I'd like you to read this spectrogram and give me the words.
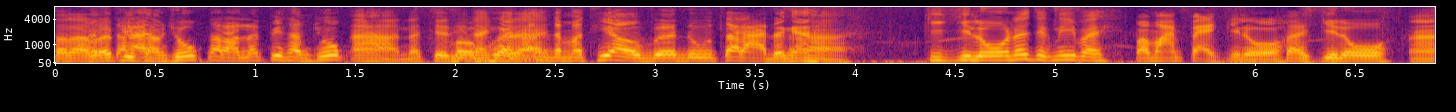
ตลาดร้อยปีสามชุกตลาดร้อยปีสามชุกอ่านัดเจอที่นั่นเผื่ก็อได้ท่านจะมาเที่ยวเดินดูตลาดด้วยไงอ่ากี่กิโลนะจากนี่ไปประมาณ 8 กิโล8กิโลอ่า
